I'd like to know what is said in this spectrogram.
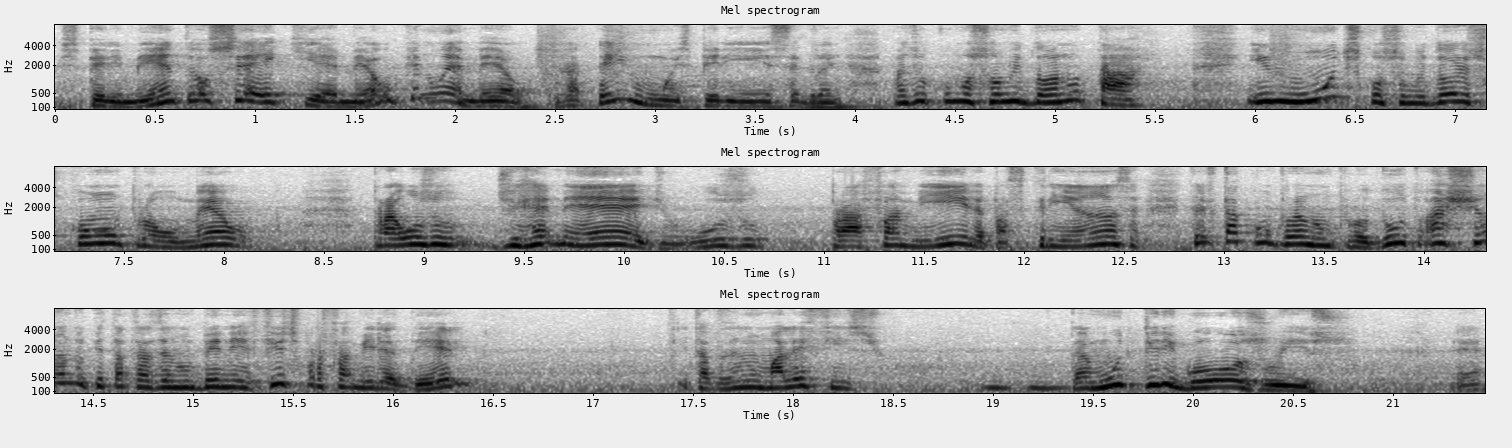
experimento, eu sei que é mel ou que não é mel. Eu já tenho uma experiência grande, mas o consumidor não está. E muitos consumidores compram o mel para uso de remédio, uso para a família, para as crianças. Então ele está comprando um produto achando que está trazendo um benefício para a família dele e está trazendo um malefício. Uhum. Então é muito perigoso isso. Né?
